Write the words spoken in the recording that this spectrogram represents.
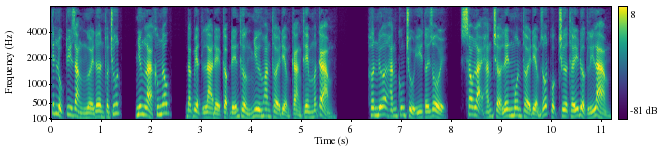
Tiết lục tuy rằng người đơn thuần chút, nhưng là không nốc, đặc biệt là đề cập đến thường như hoan thời điểm càng thêm mẫn cảm. Hơn nữa hắn cũng chú ý tới rồi, sau lại hắn trở lên môn thời điểm rốt cuộc chưa thấy được Lý làm,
